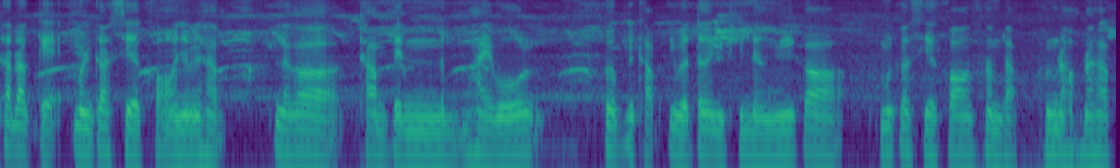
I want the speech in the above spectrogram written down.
ถ้าเราแกะมันก็เสียของใช่ไหมครับ แล้วก็ทำเป็นไฮโวลต์เพื่อไปขับอินเวอร์เตอร์อีกทีหนึ่งนี่ก็มันก็เสียของสำหรับของเรานะครับ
